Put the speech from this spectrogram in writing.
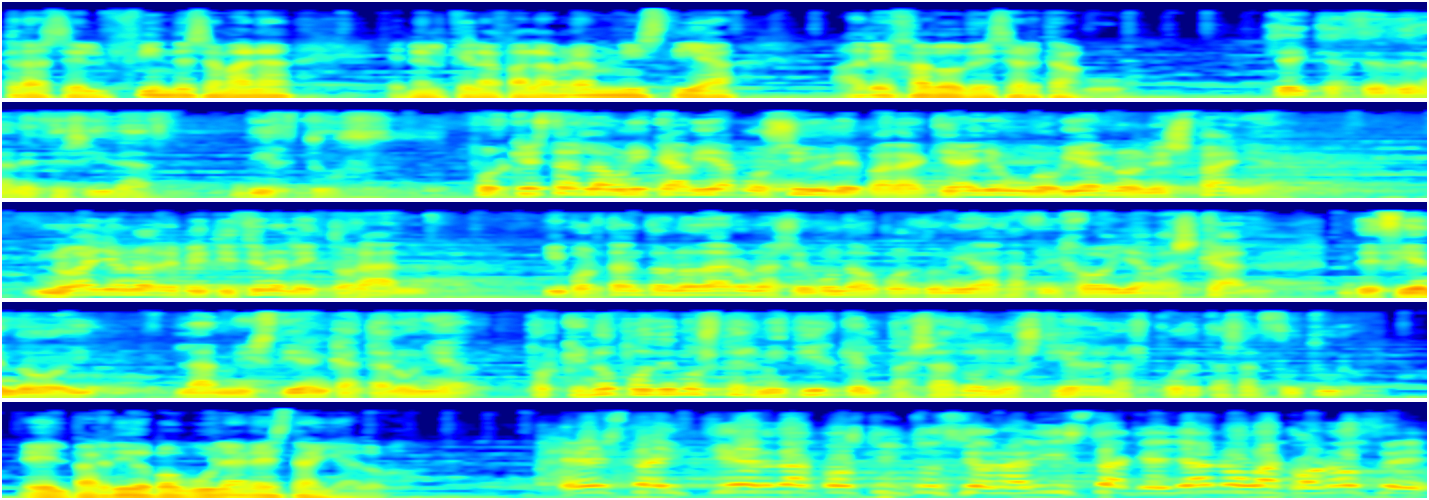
tras el fin de semana en el que la palabra amnistía ha dejado de ser tabú. ¿Qué hay que hacer de la necesidad? Virtud porque esta es la única vía posible para que haya un gobierno en España, no haya una repetición electoral y, por tanto, no dar una segunda oportunidad a Feijóo y a Bascal. Defiendo hoy la amnistía en Cataluña porque no podemos permitir que el pasado nos cierre las puertas al futuro. El Partido Popular ha estallado. Esta izquierda constitucionalista que ya no la conoce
